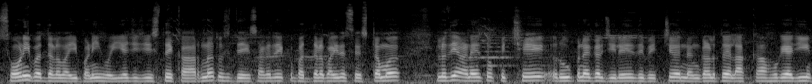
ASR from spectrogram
ਸੋਹਣੀ ਬੱਦਲਬਾਈ ਬਣੀ ਹੋਈ ਹੈ ਜੀ, ਜਿਸ ਦੇ ਕਾਰਨ ਤੁਸੀਂ ਦੇਖ ਸਕਦੇ ਹੋ, ਇੱਕ ਬੱਦਲਬਾਈ ਦਾ ਸਿਸਟਮ ਲੁਧਿਆਣੇ ਤੋਂ ਪਿੱਛੇ ਰੂਪਨਗਰ ਜ਼ਿਲ੍ਹੇ ਦੇ ਵਿੱਚ ਨੰਗਲ ਤੋਂ ਇਲਾਕਾ ਹੋ ਗਿਆ ਜੀ।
